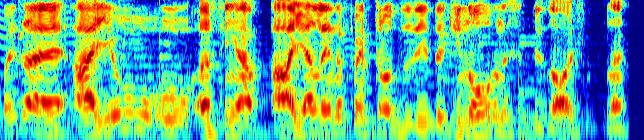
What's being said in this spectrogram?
Pois é, aí o, o assim, a, a Helena foi introduzida de novo nesse episódio, né?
